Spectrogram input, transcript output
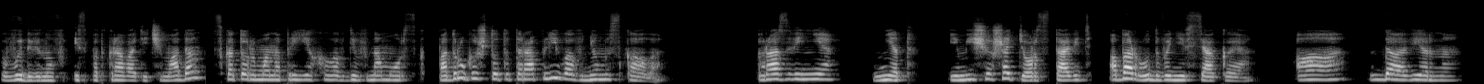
Выдвинув из-под кровати чемодан, с которым она приехала в Дивноморск, подруга что-то торопливо в нем искала. «Разве не...» «Нет, им еще шатер ставить, оборудование всякое». «А, да, верно.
